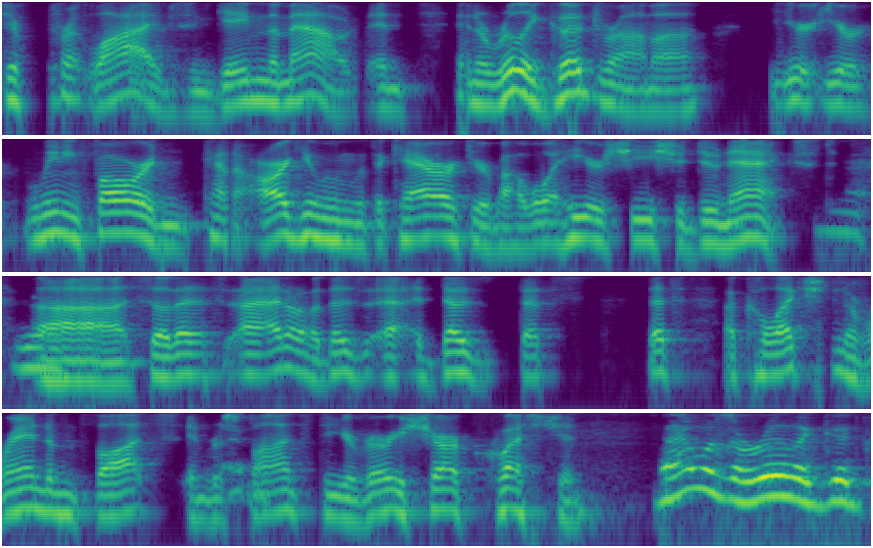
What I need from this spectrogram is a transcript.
different lives and game them out, and in a really good drama, you're you're leaning forward and kind of arguing with the character about what he or she should do next. Yeah. Uh, so that's I don't know. Does uh, it does that's that's a collection of random thoughts in response to your very sharp question. That was a really good,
